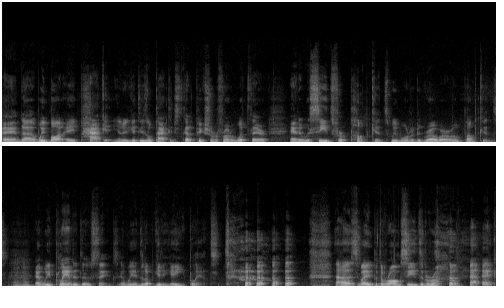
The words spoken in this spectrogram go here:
and uh, we bought a packet. You know, you get these little packets. that's got a picture in the front of what's there, and it was seeds for pumpkins. We wanted to grow our own pumpkins, and we planted those things, and we ended up getting eggplants. Uh, somebody put the wrong seeds in the wrong bag,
